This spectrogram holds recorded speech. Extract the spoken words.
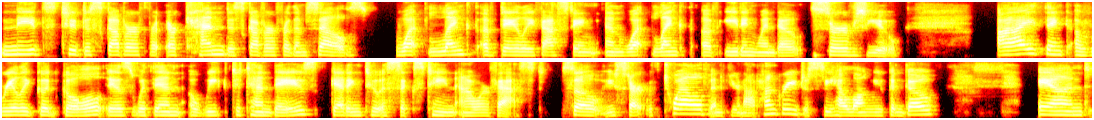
needs to discover for, or can discover for themselves what length of daily fasting and what length of eating window serves you I think a really good goal is within a week to 10 days, getting to a 16 hour fast. So you start with 12, and if you're not hungry, just see how long you can go. And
